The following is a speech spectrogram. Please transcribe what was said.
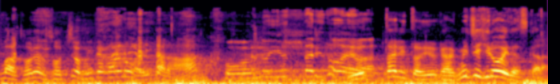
まあとりあえずそっちを見てからの方がいいかな。このゆったりとはゆったりというか道広いですから。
